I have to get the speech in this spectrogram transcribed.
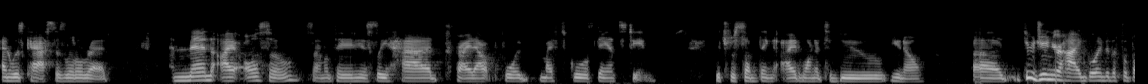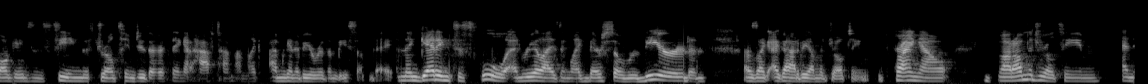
and was cast as Little Red. And then I also simultaneously had tried out for my school's dance team, which was something I'd wanted to do, you know, uh, through junior high, going to the football games and seeing this drill team do their thing at halftime. I'm like, I'm going to be a rhythm bee someday. And then getting to school and realizing like they're so revered. And I was like, I got to be on the drill team. Trying out, got on the drill team, and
